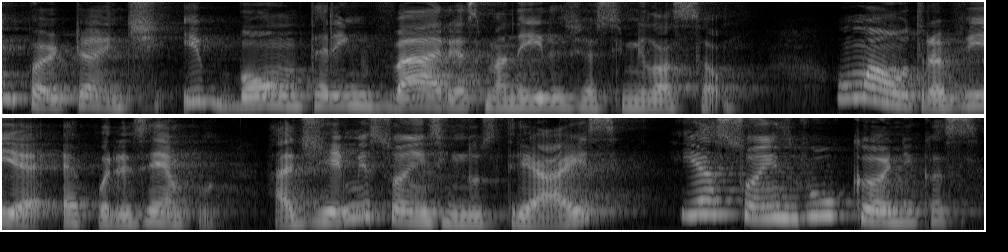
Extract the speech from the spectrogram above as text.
Importante e bom terem várias maneiras de assimilação. Uma outra via é, por exemplo, a de emissões industriais e ações vulcânicas.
